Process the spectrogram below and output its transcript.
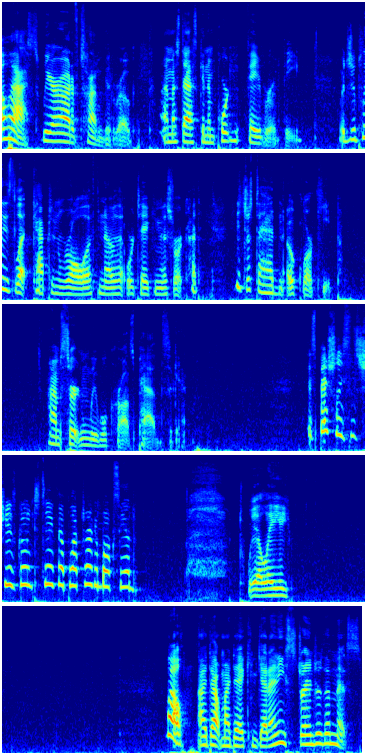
Alas, we are out of time, good rogue. I must ask an important favor of thee. Would you please let Captain Rollith know that we're taking the shortcut? He's just ahead in Oaklore Keep. I'm certain we will cross paths again. Especially since she is going to take that black dragon box and. Twilly. Well, I doubt my day can get any stranger than this.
